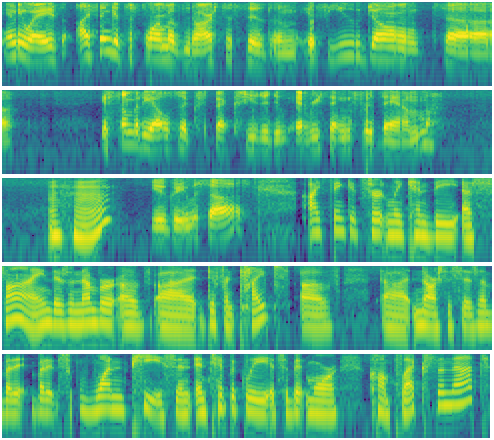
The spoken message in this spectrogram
Anyways, I think it's a form of narcissism if you don't, uh, if somebody else expects you to do everything for them. Hmm. You agree with that? I think it certainly can be a sign. There's a number of uh, different types of uh, narcissism, but it, but it's one piece, and, and typically it's a bit more complex than that.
